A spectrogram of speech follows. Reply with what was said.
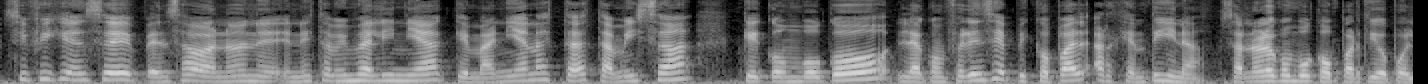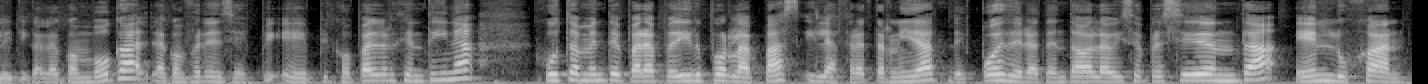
Sí, fíjense, pensaba ¿no? en, esta misma línea que mañana está esta misa que convocó la Conferencia Episcopal Argentina. O sea, no la convoca un partido político, la convoca la Conferencia Episcopal Argentina justamente para pedir por la paz y la fraternidad después del atentado a la vicepresidenta en Luján,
